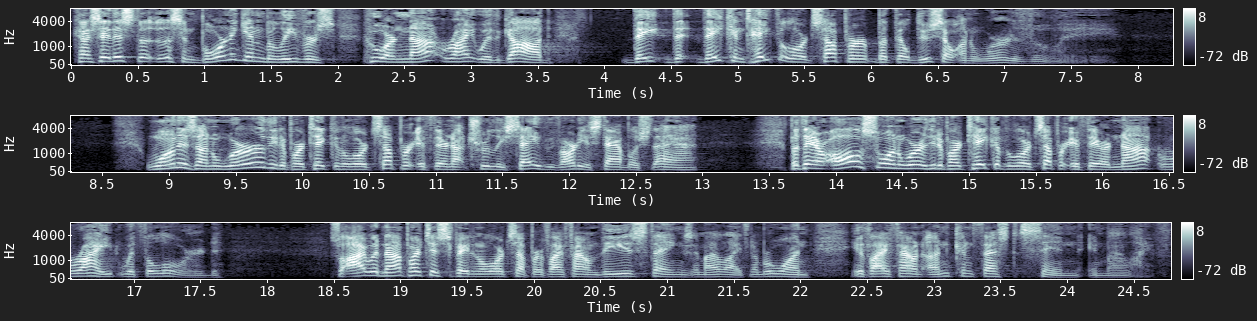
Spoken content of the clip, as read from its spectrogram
Can I say this? Listen, born again believers who are not right with God, they, they can take the Lord's Supper, but they'll do so unworthily. One is unworthy to partake of the Lord's Supper if they're not truly saved. We've already established that. But they are also unworthy to partake of the Lord's Supper if they are not right with the Lord. So I would not participate in the Lord's Supper if I found these things in my life. Number one, if I found unconfessed sin in my life.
